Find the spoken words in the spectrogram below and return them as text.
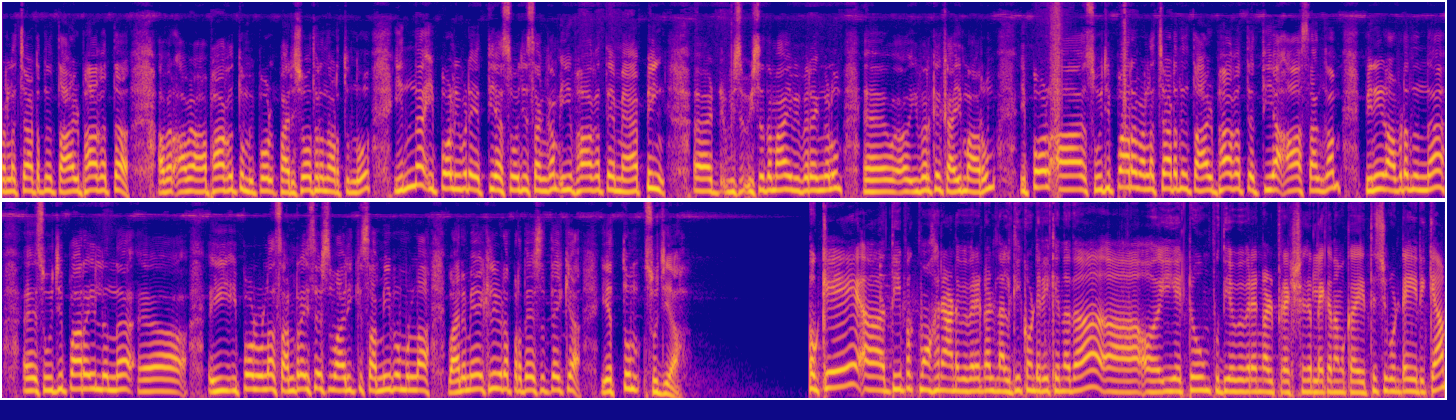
വെള്ളച്ചാട്ടത്തിന് താഴ്ഭാഗത്ത് അവർ ആ ഭാഗത്തും ഇപ്പോൾ പരിശോധന നടത്തുന്നു. ഇന്ന് ഇപ്പോൾ ഇവിടെ എത്തിയ എസ് ഒ ജി സംഘം ഈ ഭാഗത്തെ മാപ്പിംഗ് വിശദമായ വിവരങ്ങളും ഇവർക്ക് കൈമാറും. ഇപ്പോൾ ആ സൂചിപ്പാറ വെള്ളച്ചാട്ടത്തിന് താഴ്ഭാഗത്തെത്തിയ ആ സംഘം. പിന്നീട് അവിടെ നിന്ന് സൂചിപ്പാറയിൽ നിന്ന് ഈ ഇപ്പോഴുള്ള സൺറൈസേഴ്സ് വാലിക്ക് സമീപമുള്ള വനമേഖലയുടെ പ്രദേശത്തേക്ക് എത്തും സുജിയ. ഓക്കെ ദീപക് മോഹനാണ് വിവരങ്ങൾ നൽകിക്കൊണ്ടിരിക്കുന്നത്. ഈ ഏറ്റവും പുതിയ വിവരങ്ങൾ പ്രേക്ഷകരിലേക്ക് നമുക്ക് എത്തിച്ചുകൊണ്ടേയിരിക്കാം.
